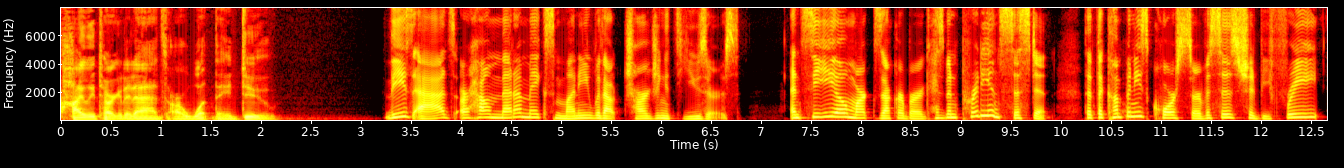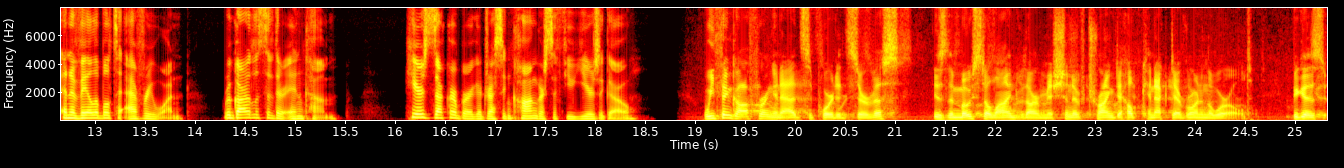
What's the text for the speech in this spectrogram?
highly targeted ads are what they do. These ads are how Meta makes money without charging its users. And CEO Mark Zuckerberg has been pretty insistent that the company's core services should be free and available to everyone, regardless of their income. Here's Zuckerberg addressing Congress a few years ago. We think offering an ad supported service is the most aligned with our mission of trying to help connect everyone in the world. Because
